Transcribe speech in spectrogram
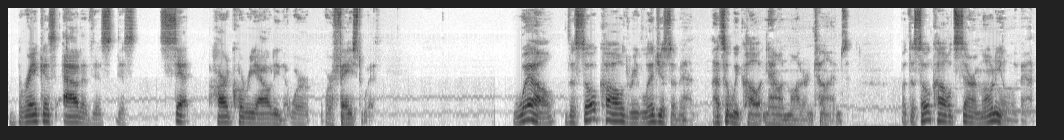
break us out of this, this set hardcore reality that we're, we're faced with? Well, the so called religious event, that's what we call it now in modern times, but the so called ceremonial event,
